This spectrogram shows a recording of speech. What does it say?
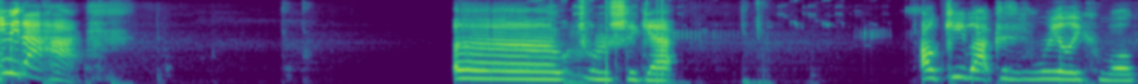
Give me that hat. Uh, which one should I get? I'll keep that because it's really cool.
